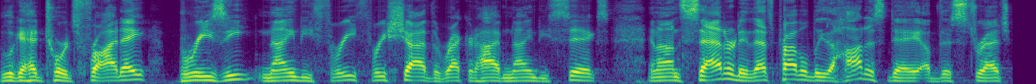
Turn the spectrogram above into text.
Look ahead towards Friday, breezy, 93, three shy of the record high of 96. And on Saturday, that's probably the hottest day of this stretch.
